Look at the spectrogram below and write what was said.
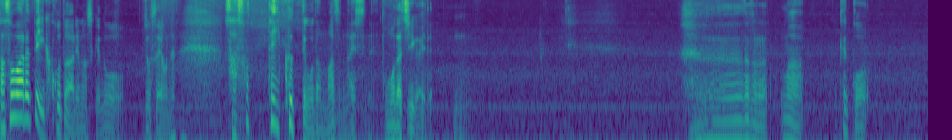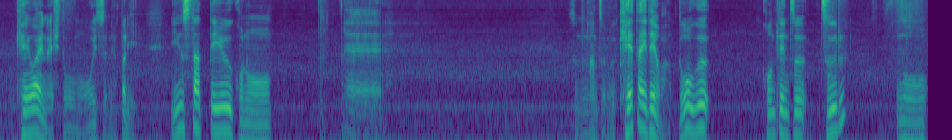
誘われて行くことはありますけど女性をね。誘っていくってことはまずないっすね。友達以外で。うん。だからまあ結構 KY な人も多いっすよね。やっぱりインスタっていうこのえー、そのなんつうの携帯電話道具コンテンツツールの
